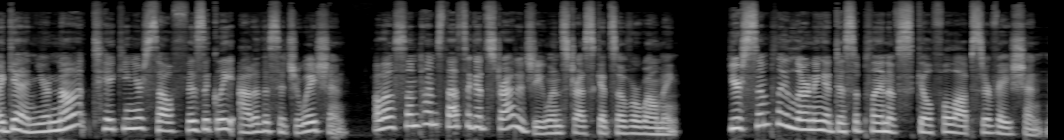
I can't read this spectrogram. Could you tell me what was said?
Again, you're not taking yourself physically out of the situation, although sometimes that's a good strategy when stress gets overwhelming. You're simply learning a discipline of skillful observation.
